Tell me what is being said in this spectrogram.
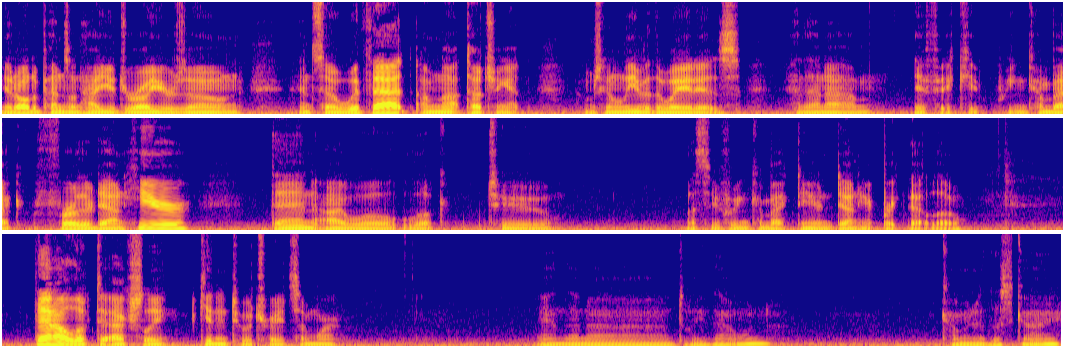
it all depends on how you draw your zone. And so with that, I'm not touching it. I'm just going to leave it the way it is. And then um, if, it we can come back further down here, then I will look to, let's see if we can come back down, down here, break that low. Then I'll look to actually get into a trade somewhere. And then uh, delete that one. Come into this guy.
